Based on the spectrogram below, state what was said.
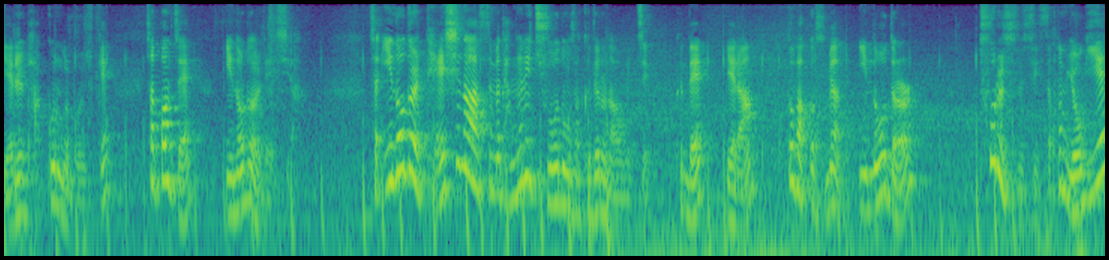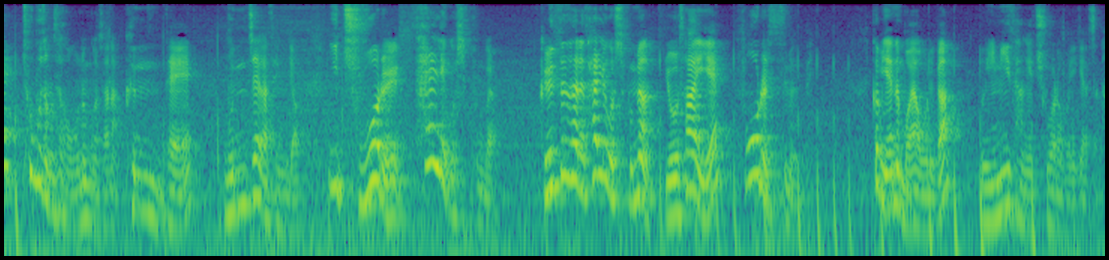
얘를 바꾸는 걸 보여줄게. 첫 번째 in order 대시야. 자 in order 대시 나왔으면 당연히 주어 동사 그대로 나오겠지. 근데 얘랑 또 바꿨으면 in order to를 쓸 수 있어. 그럼 여기에 to 부정사가 오는 거잖아. 근데 문제가 생겨. 이 주어를 살리고 싶은 거야. 글쓴 사를 살리고 싶으면 요 사이에 for를 쓰면 돼 그럼 얘는 뭐야? 우리가 의미상의 주어라고 얘기하잖아.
